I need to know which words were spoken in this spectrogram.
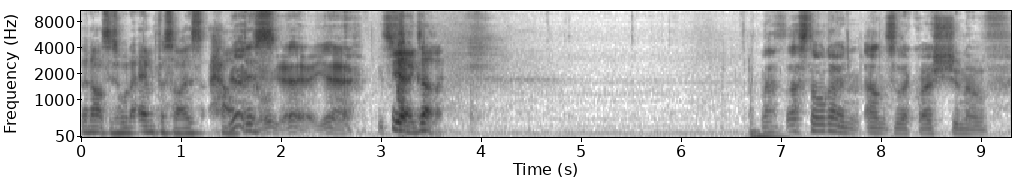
the Nazis want to emphasise how Yeah, this. cool, yeah, yeah. It's, Yeah, exactly. I, I still don't answer the question of.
